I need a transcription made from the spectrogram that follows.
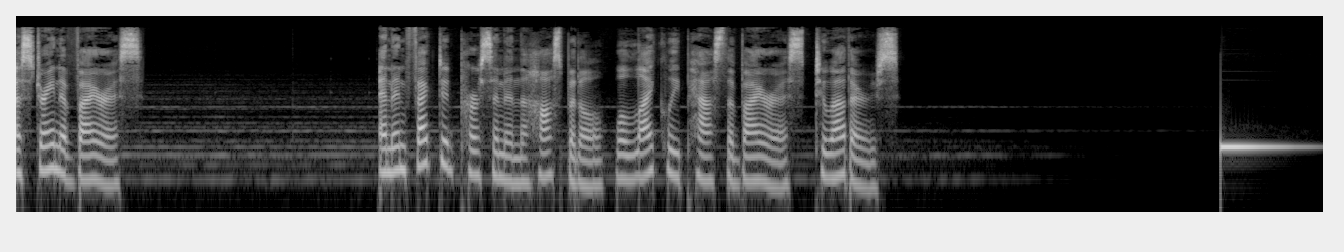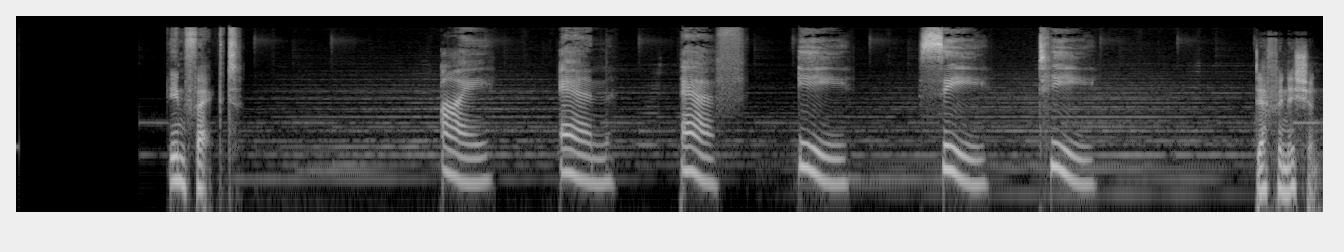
A strain of virus. An infected person in the hospital will likely pass the virus to others. Infect I N F E C T Definition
